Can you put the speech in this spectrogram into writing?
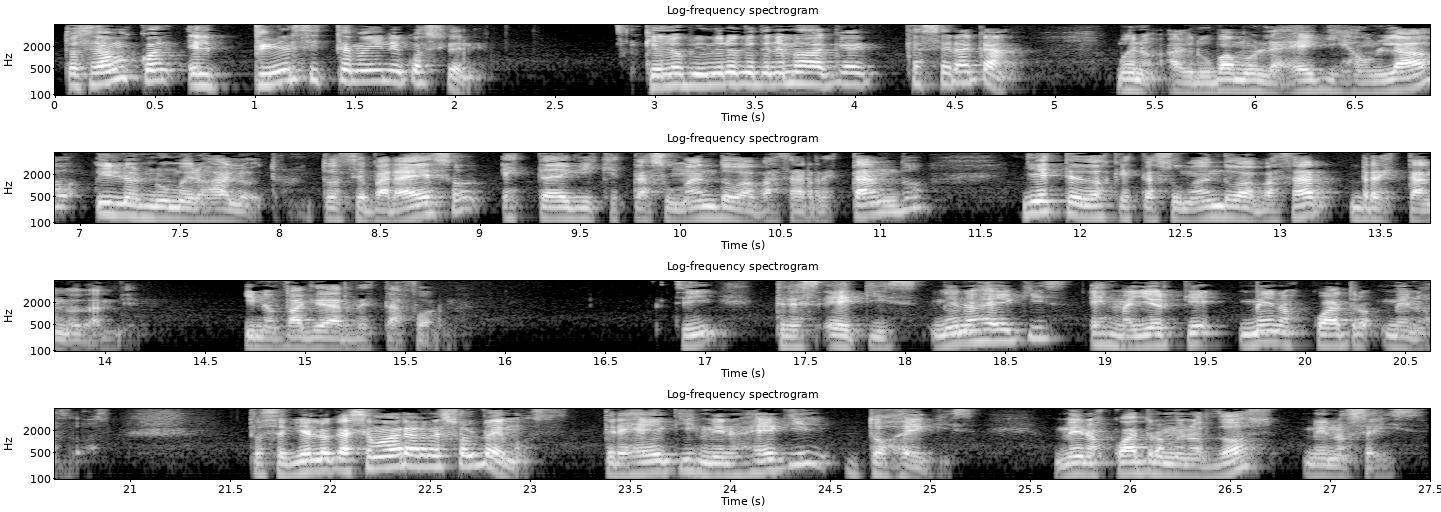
Entonces vamos con el primer sistema de inecuaciones. ¿Qué es lo primero que tenemos que hacer acá? Bueno, agrupamos las x a un lado y los números al otro. Entonces para eso, esta x que está sumando va a pasar restando y este 2 que está sumando va a pasar restando también. Y nos va a quedar de esta forma. ¿Sí? 3x menos x es mayor que menos 4 menos 2. Entonces, ¿qué es lo que hacemos ahora? Resolvemos. 3x menos x, 2x. Menos 4 menos 2, menos 6.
